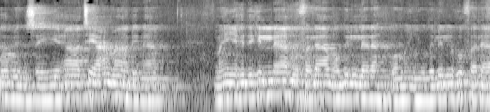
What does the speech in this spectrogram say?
ومن سيئات أعمالنا. من يهده الله فلا مضل له ومن يضلله فلا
